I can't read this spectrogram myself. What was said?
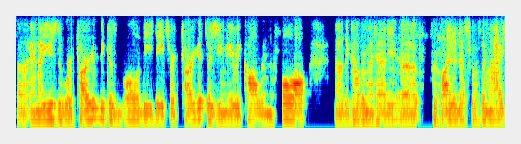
Uh, and I use the word target because all of these dates are targets. As you may recall, in the fall, uh, the government had provided us with a nice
